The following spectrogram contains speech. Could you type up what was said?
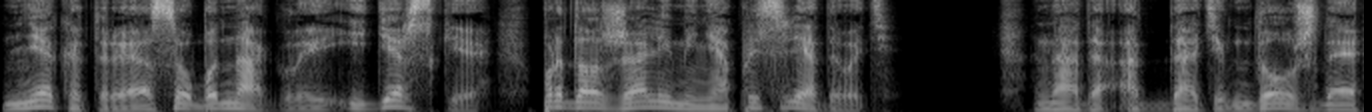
Некоторые, особо наглые и дерзкие, продолжали меня преследовать. Надо отдать им должное,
